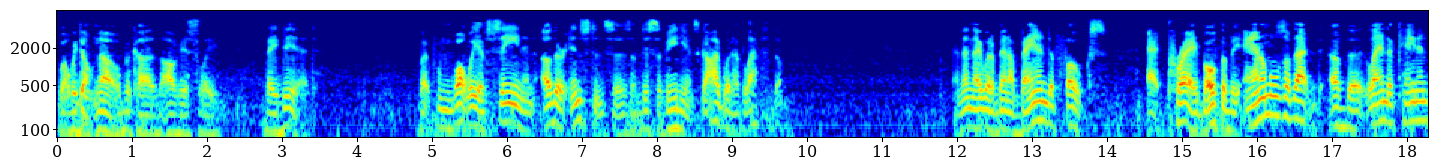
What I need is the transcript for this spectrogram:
Well, we don't know because obviously they did. But from what we have seen in other instances of disobedience, God would have left them. And then they would have been a band of folks at prey, both of the animals of that of the land of Canaan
